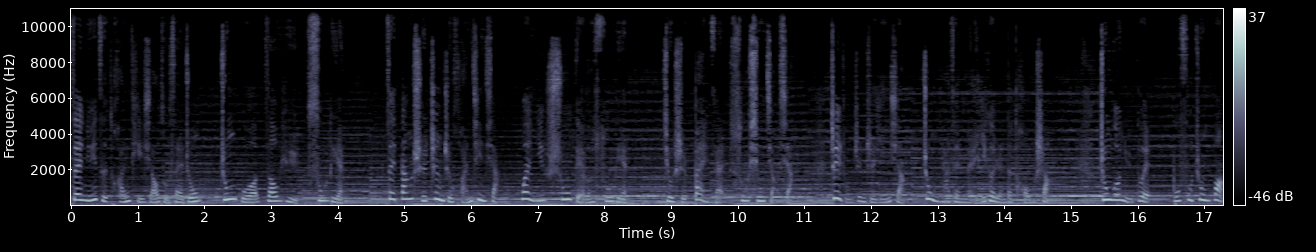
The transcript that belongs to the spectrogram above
在女子团体小组赛中，中国遭遇苏联，在当时政治环境下，万一输给了苏联，就是败在苏修脚下。这种政治影响重压在每一个人的头上。中国女队不负众望，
